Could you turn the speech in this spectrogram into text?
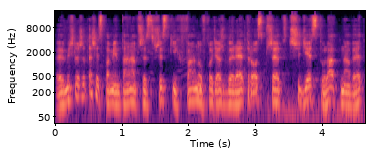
e, myślę, że też jest pamiętana przez wszystkich fanów, chociażby retro sprzed 30 lat nawet.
